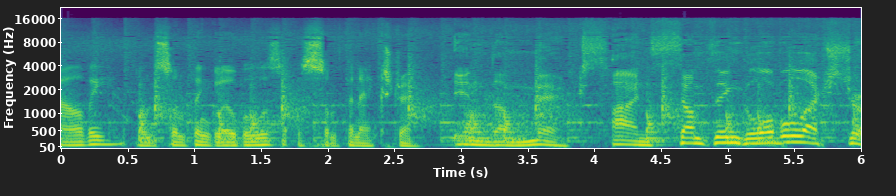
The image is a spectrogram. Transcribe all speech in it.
Halvy on Something Global's Something Extra. In the mix on Something Global Extra.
